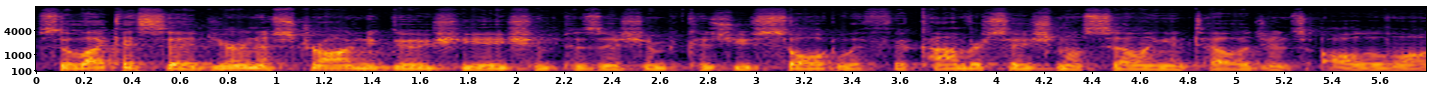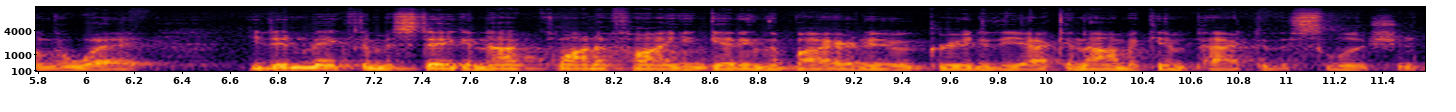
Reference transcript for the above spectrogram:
So, like I said, you're in a strong negotiation position because you sold with the conversational selling intelligence all along the way. You didn't make the mistake of not quantifying and getting the buyer to agree to the economic impact of the solution.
